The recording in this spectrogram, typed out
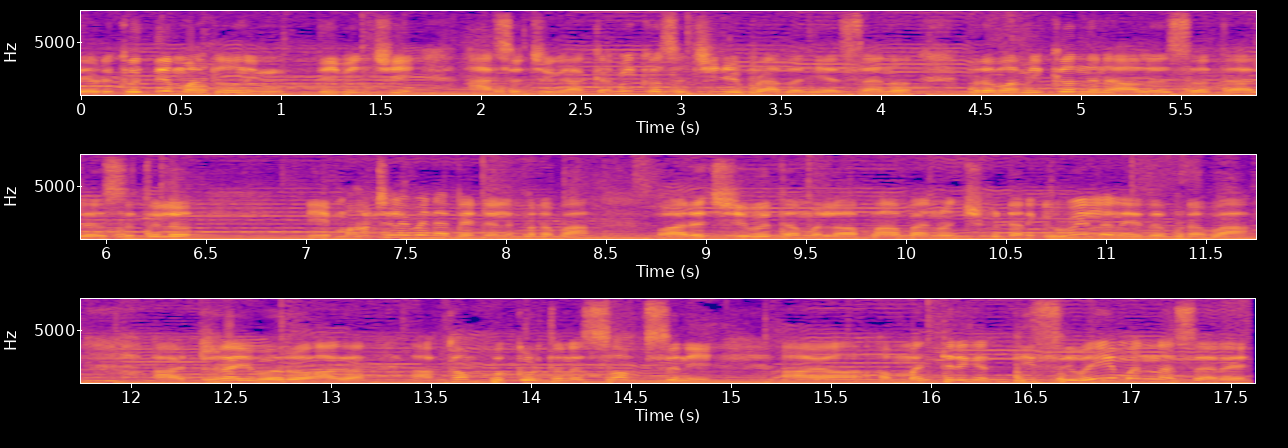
దేవుడు కొద్ది మాటలను దీవించి ఆశించుగాక మీకోసం చిన్న ప్రార్థన చేస్తాను. ప్రభా మీకొందిన ఆలోచనలు స్థుతులు ఈ మాటలు విన బిడ్డలు ప్రభా వారి జీవితంలో పాపాన్ని ఉంచుకోవడానికి వీలలేదు ప్రభా. ఆ డ్రైవరు ఆ- ఆ కంపు కొడుతున్న సాక్స్ని ఆ మంత్రిగా తీసివేయమన్నా సరే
